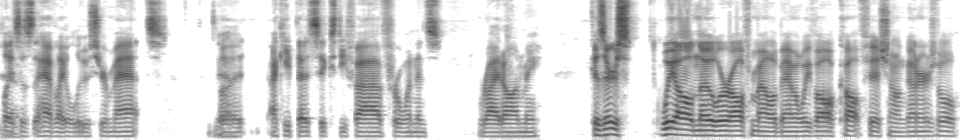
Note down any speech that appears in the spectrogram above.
places that have like looser mats, Yeah. but I keep that sixty five for when it's right on me. Because there's we all know we're all from Alabama. We've all caught fish on Guntersville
